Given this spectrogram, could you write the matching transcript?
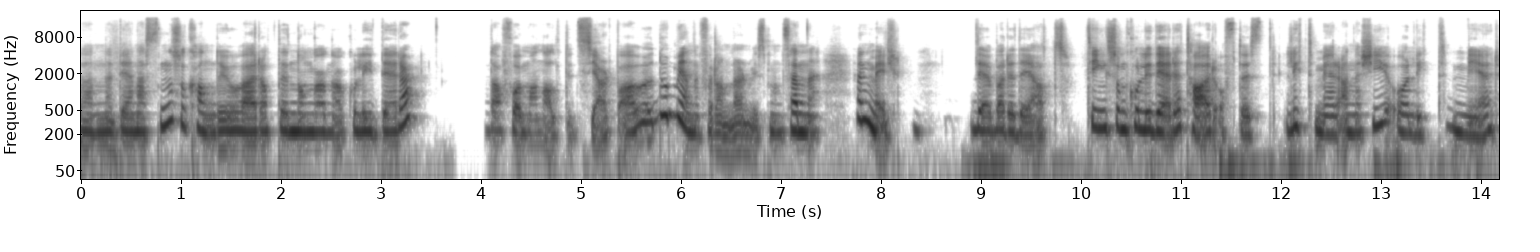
den DNS-en, så kan det jo være at det noen ganger kolliderer. Da får man alltids hjelp av domeneforhandleren hvis man sender en mail. Det er bare det at ting som kolliderer, tar oftest litt mer energi og litt mer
